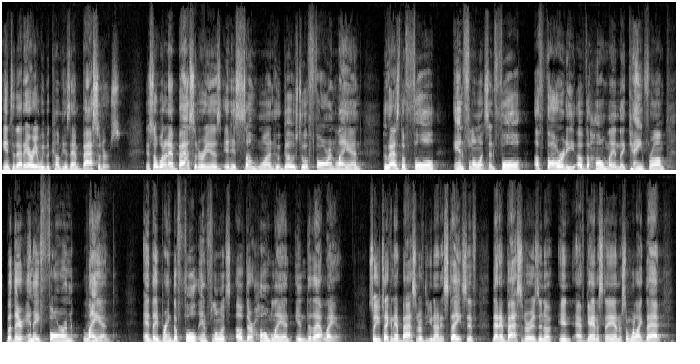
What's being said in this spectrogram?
into that area. We become his ambassadors. And so what an ambassador is it is someone who goes to a foreign land who has the full influence and full authority of the homeland they came from but they're in a foreign land and they bring the full influence of their homeland into that land. So you take an ambassador of the United States, if that ambassador is in, a, in Afghanistan or somewhere like that,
